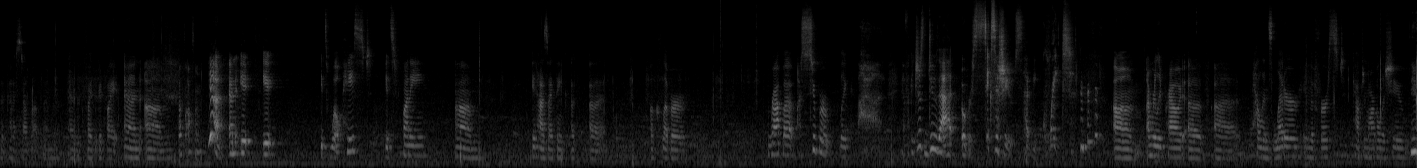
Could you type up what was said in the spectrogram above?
to kind of step up and, and fight the good fight. And um, That's awesome. yeah, and it it it's well paced. It's funny. Um, it has, I think, a, a, a clever wrap up. A super like, ah, if I could just do that over six issues, that'd be great. um, I'm really proud of uh, Helen's letter in the first Captain Marvel issue. Yeah.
